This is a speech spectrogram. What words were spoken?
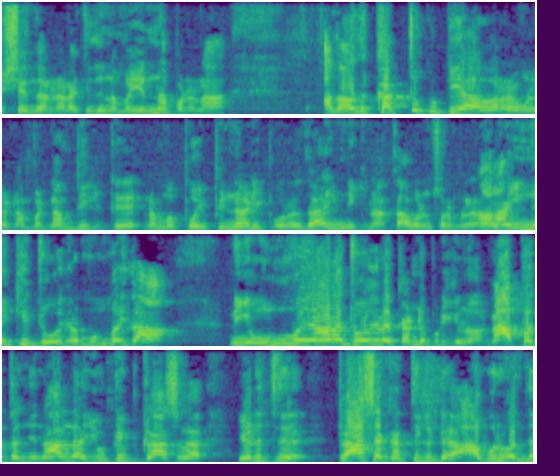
விஷயந்தான் நடக்குது நம்ம என்ன பண்ணனா அதாவது கத்துக்குட்டியாக வர்றவங்களை நம்ம நம்பிக்கிட்டு நம்ம போய் பின்னாடி போகிறது தான் இன்னைக்கு நான் தவறுன்னு சொல்ல முடியல. ஆனால் இன்னைக்கு ஜோதிடம் உண்மை தான் நீங்கள் உண்மையான ஜோதிடரை கண்டுபிடிக்கணும். நாற்பத்தஞ்சு நாளில் யூடியூப் கிளாஸில் எடுத்து கிளாஸை கத்துக்கிட்டு அவர் வந்து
